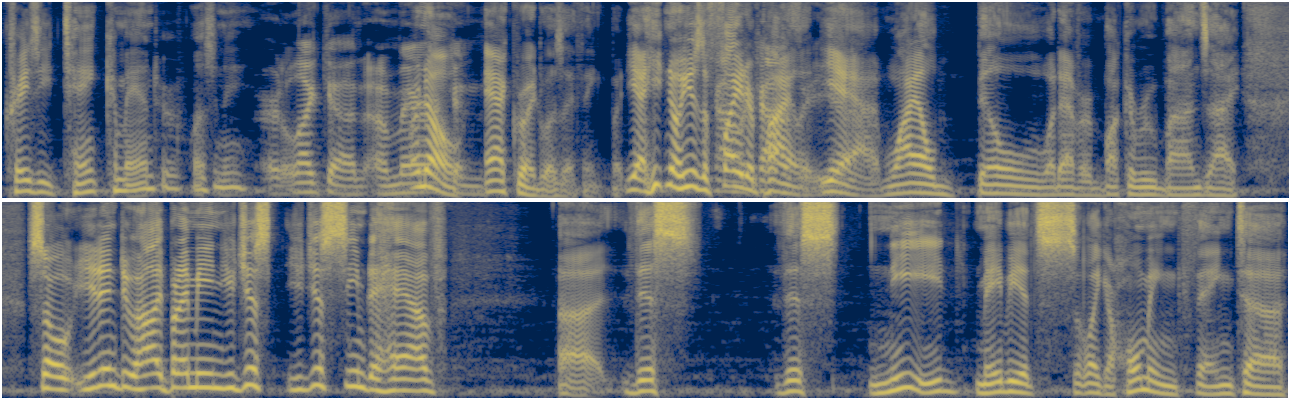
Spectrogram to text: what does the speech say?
crazy tank commander, wasn't he? Or like an Or American. no, Aykroyd was, I think. But yeah, he no, he was a fighter pilot. Yeah. Wild Bill, whatever, Buckaroo Banzai. So you didn't do Holly, but I mean, you just you just seem to have uh, this this need. Maybe it's like a homing thing to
